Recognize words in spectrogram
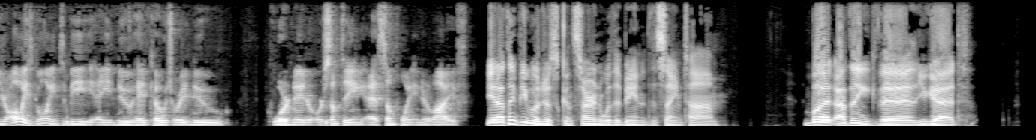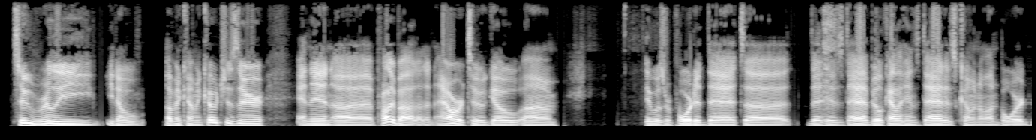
You're always going to be a new head coach or a new coordinator or something at some point in your life. Yeah, and I think people are just concerned with it being at the same time. But I think that you got two really, you know, up and coming coaches there. And then uh, probably about an hour or two ago, um, it was reported that uh, that his dad, Bill Callahan's dad, is coming on board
